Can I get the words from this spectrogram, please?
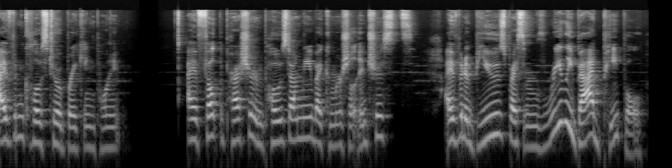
I've been close to a breaking point. I have felt the pressure imposed on me by commercial interests. I have been abused by some really bad people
